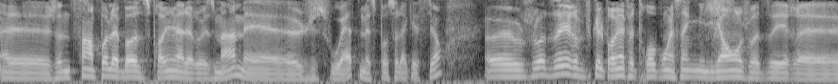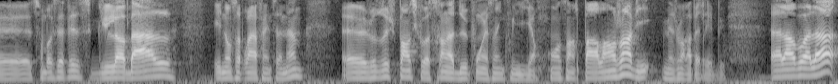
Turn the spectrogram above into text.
Euh, je ne sens pas le buzz du premier, malheureusement, mais euh, je souhaite, mais c'est pas ça la question. Euh, je vais dire, vu que le premier fait 3,5 millions, je vais dire son box-office global, et non sa première fin de semaine. Je pense qu'il va se rendre à 2,5 millions. On s'en reparle en janvier, mais je me rappellerai plus. Alors voilà,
